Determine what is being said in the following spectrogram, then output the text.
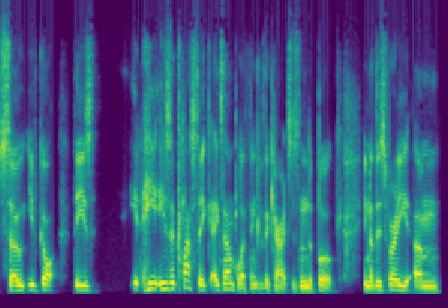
So you've got these. It, he, he's a classic example, I think, of the characters in the book. You know, this very um,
